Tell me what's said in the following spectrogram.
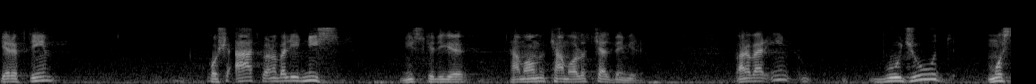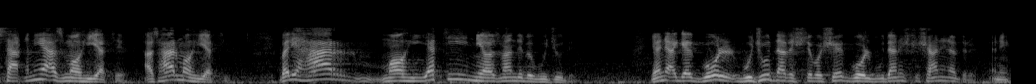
گرفتیم خوش عطر ولی نیست. نیست که دیگه تمام کمالات از بمیره. بنابراین وجود مستقنی از ماهیته از هر ماهیتی. ولی هر ماهیتی نیازمند به وجوده. یعنی اگر گل وجود نداشته باشه گل بودنش که شانی نداره. یعنی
